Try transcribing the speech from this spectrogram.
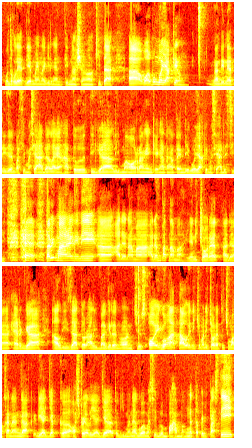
untuk lihat dia main lagi dengan tim nasional kita. Uh, walaupun gue yakin nanti netizen pasti masih ada lah yang satu tiga lima orang yang kayak ngata-ngatain dia gue yakin masih ada sih. Tapi kemarin ini uh, ada nama ada empat nama yang dicoret. Ada Erga Aldi Zatur Ali Bagir dan Laurentius oh gue nggak tahu ini cuma dicoretnya cuma karena nggak diajak ke Australia aja atau gimana gue masih belum paham banget. Tapi pasti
